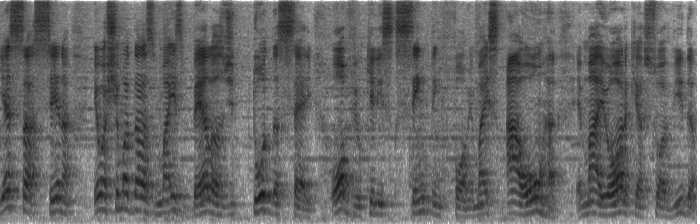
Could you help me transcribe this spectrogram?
E essa cena eu achei uma das mais belas de toda a série. Óbvio que eles sentem fome, mas a honra é maior que a sua vida.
